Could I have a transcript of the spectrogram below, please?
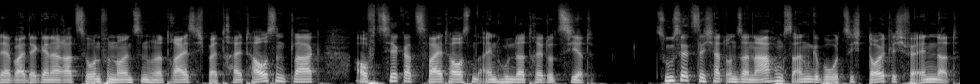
der bei der Generation von 1930 bei 3000 lag, auf circa 2100 reduziert. Zusätzlich hat unser Nahrungsangebot sich deutlich verändert.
